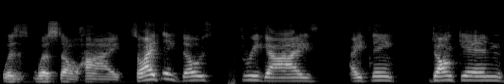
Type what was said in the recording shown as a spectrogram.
was was so high. So I think those three guys. I think Duncan,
